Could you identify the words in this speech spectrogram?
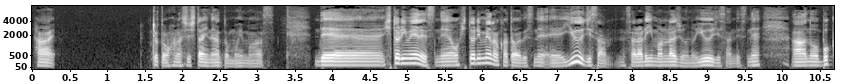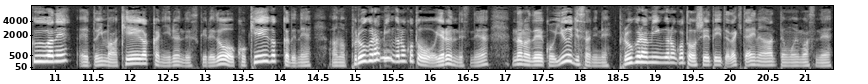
はい。ちょっとお話ししたいなと思います。で、一人目ですね。お一人目の方はですね、えー、ゆうじさん。サラリーマンラジオのゆうじさんですね。あの、僕はね、えっ、ー、と、今、経営学科にいるんですけれど、こう、経営学科でね、あの、プログラミングのことをやるんですね。なので、こう、ゆうじさんにね、プログラミングのことを教えていただきたいなって思いますね。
